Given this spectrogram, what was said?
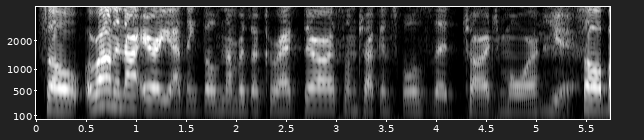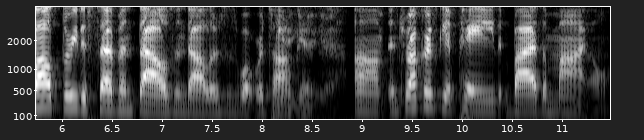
so around in our area, I think those numbers are correct. There are some trucking schools that charge more. Yeah. So about three to seven thousand dollars is what we're talking. yeah, Um, and truckers get paid by the mile.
